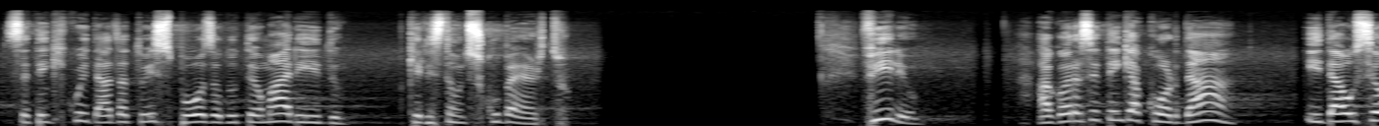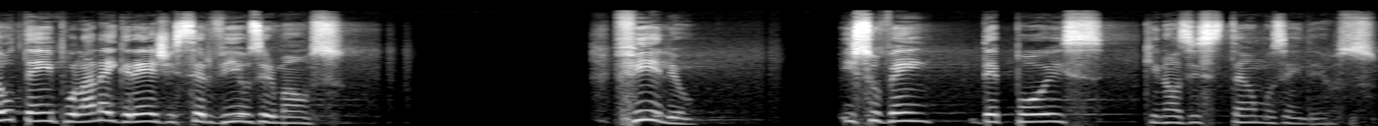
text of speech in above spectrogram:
você tem que cuidar da tua esposa, do teu marido, que eles estão descobertos. Filho, agora você tem que acordar e dar o seu tempo lá na igreja e servir os irmãos. Filho, isso vem depois que nós estamos em Deus.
